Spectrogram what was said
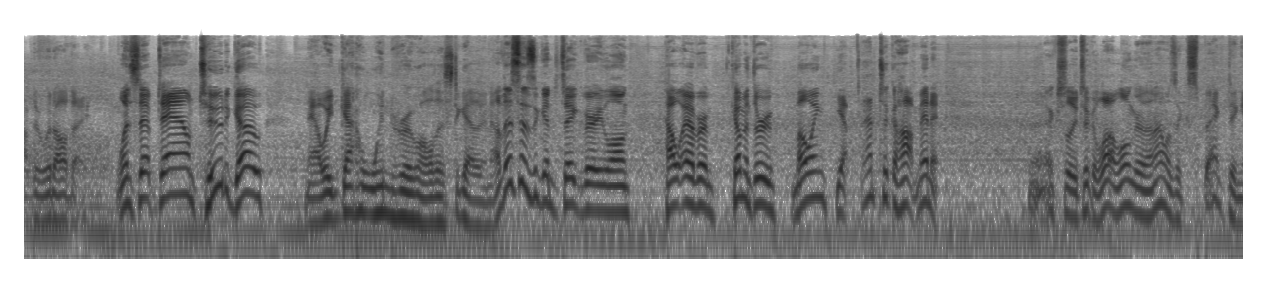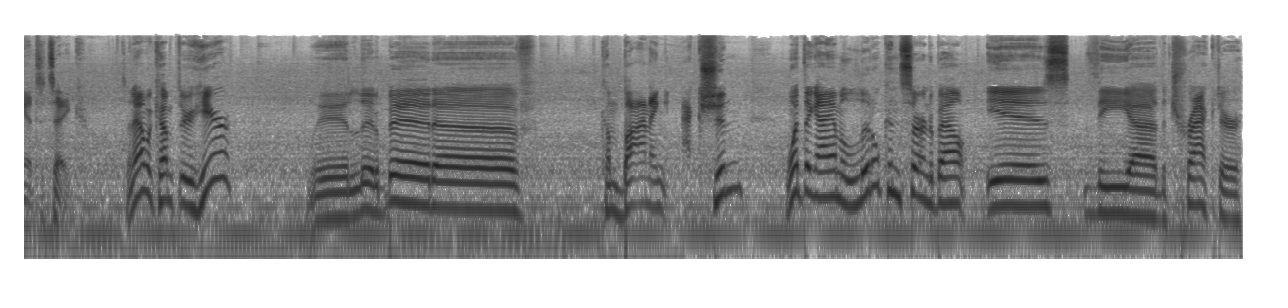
I'll do it all day. One step down, two to go. Now we've got to windrow all this together. Now this isn't going to take very long. However, coming through mowing, yep, that took a hot minute. That actually took a lot longer than I was expecting it to take. So now we come through here with a little bit of combining action. One thing I am a little concerned about is the uh, the tractor.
